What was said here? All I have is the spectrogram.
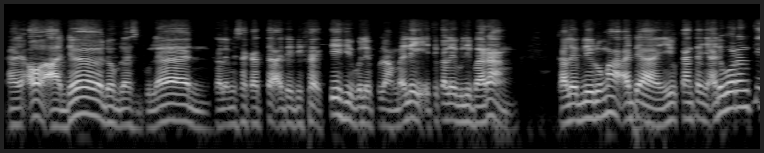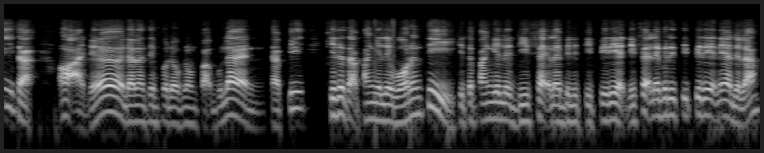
Uh, oh ada 12 bulan. Kalau misal kata ada defektif, you boleh pulang balik. Itu kalau beli barang. Kalau beli rumah ada, you kan tanya, ada warranty tak? Oh ada dalam tempoh 24 bulan. Tapi kita tak panggil dia warranty. Kita panggil dia defect liability period. Defect liability period ni adalah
